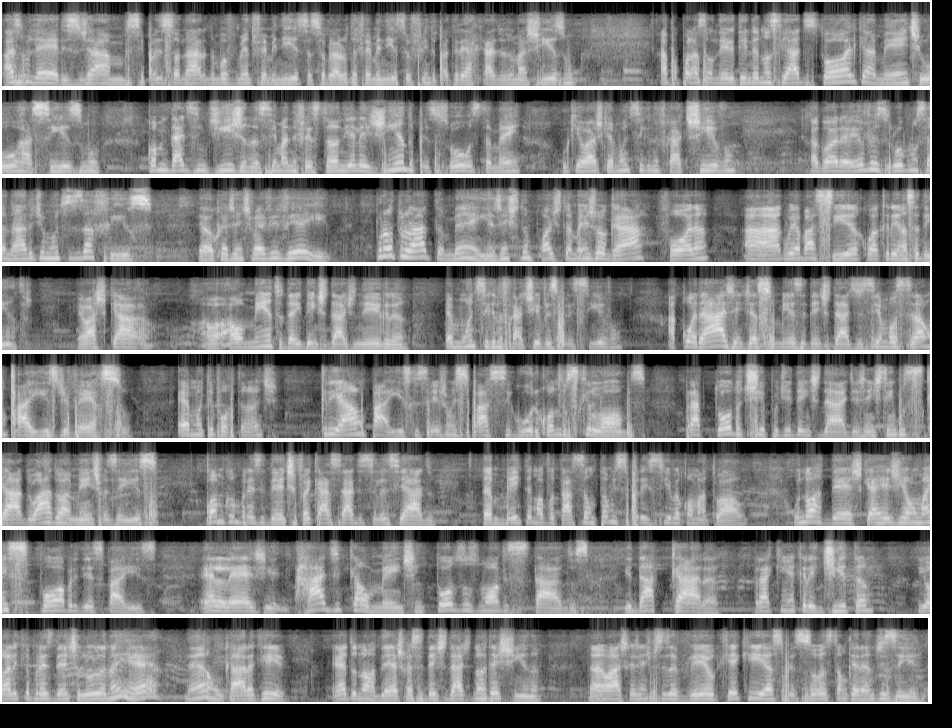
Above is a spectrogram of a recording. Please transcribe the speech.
as mulheres já se posicionaram no movimento feminista, sobre a luta feminista, o fim do patriarcado e do machismo. A população negra tem denunciado historicamente o racismo, comunidades indígenas se manifestando e elegendo pessoas também, o que eu acho que é muito significativo. Agora, eu vislumbro um cenário de muitos desafios. É o que a gente vai viver aí. Por outro lado, também, a gente não pode também jogar fora a água e a bacia com a criança dentro. Eu acho que o aumento da identidade negra é muito significativo e expressivo. A coragem de assumir as identidades, de se mostrar um país diverso, é muito importante criar um país que seja um espaço seguro, quando os quilombos, para todo tipo de identidade. A gente tem buscado arduamente fazer isso. Como que um presidente foi caçado e silenciado também tem uma votação tão expressiva como a atual. O Nordeste, que é a região mais pobre desse país, elege radicalmente em todos os nove estados e dá cara para quem acredita. E olha que o presidente Lula nem é né, um cara que é do Nordeste com essa identidade nordestina. Então eu acho que a gente precisa ver o que, que as pessoas estão querendo dizer.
